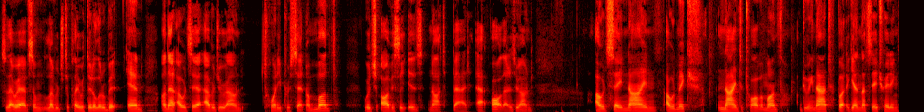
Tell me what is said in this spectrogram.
So that way, I have some leverage to play with it a little bit. And on that, I would say I average around twenty percent a month, which obviously is not bad at all. That is around I would say nine, I would make nine to 12 a month doing that. But again, that's day trading.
